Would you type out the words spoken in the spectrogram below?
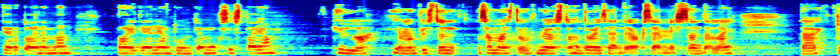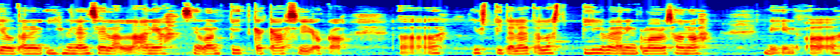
kertoo enemmän taiteilijan tuntemuksista. Ja... Kyllä, ja mä pystyn samaistumaan myös tuohon toiseen teokseen, missä on tällainen tämä keltainen ihminen selällään ja sillä on pitkä käsi, joka äh, just pitelee tällaista pilveä, niin kuin Laura sanoi, niin uh,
